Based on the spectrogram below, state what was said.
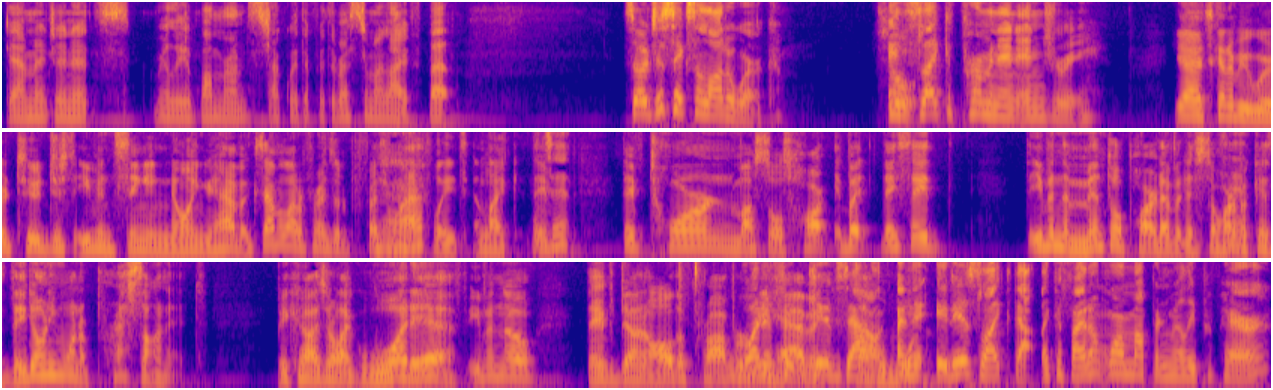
damage and it's really a bummer. I'm stuck with it for the rest of my life. But so it just takes a lot of work. So- it's like a permanent injury. Yeah, it's got to be weird too. Just even singing, knowing you have it. Because I have a lot of friends that are professional Yeah. athletes, and like they've, they've torn muscles hard, but they say even the mental part of it is so hard because they don't even want to press on it because they're like, what if? Even though they've done all the proper what if it gives like, out? and it, it is like that. Like if I don't warm up and really prepare,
